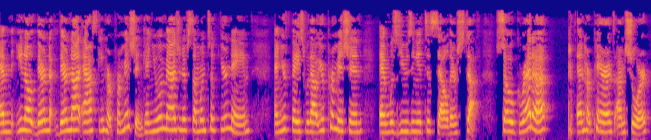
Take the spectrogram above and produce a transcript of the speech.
and you know they're not, they're not asking her permission. Can you imagine if someone took your name and your face without your permission and was using it to sell their stuff? So greta and her parents i'm sure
